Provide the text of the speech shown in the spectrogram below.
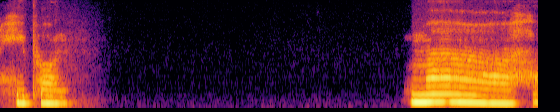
Hippon. Maha.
